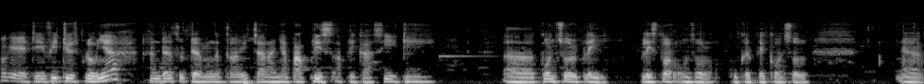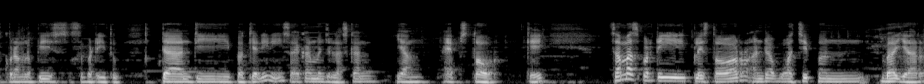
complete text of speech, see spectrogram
Oke, di video sebelumnya Anda sudah mengetahui caranya publish aplikasi di uh, konsol Play, Play Store konsol, Google Play Console. Nah, kurang lebih seperti itu. Dan di bagian ini saya akan menjelaskan yang App Store. Oke. Sama seperti Play Store, Anda wajib membayar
